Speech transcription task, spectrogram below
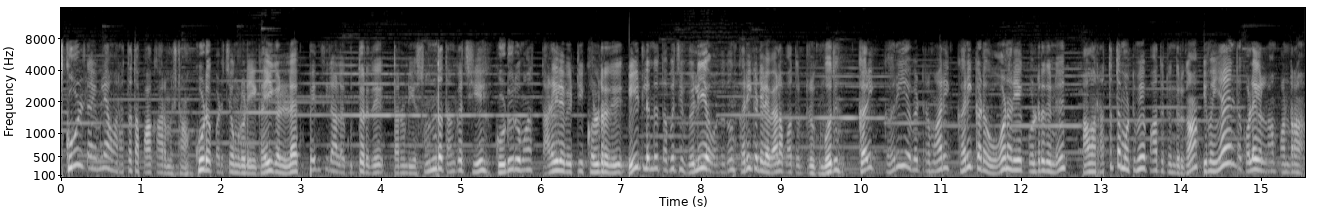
ஸ்கூல் டைம்லயே அவன் ரத்தத்தை பார்க்க ஆரம்பிச்சிட்டான். கூட படிச்சவங்களுடைய கைகளில் பென்சிலால குத்துறது தன்னுடைய சொந்த தங்கச்சியை கொடூரமா தலையில வெட்டி கொள்றது வீட்டுல இருந்து தப்பிச்சு வெளியே வந்ததும் கறிக்கடையில வேலை பார்த்துட்டு இருக்கும்போது கறி கறியை வெட்டுற மாதிரி கறிக்கடை ஓனரையே கொள்றதுன்னு அவன் ரத்தத்தை மட்டுமே பார்த்துட்டு இருந்திருக்கான். இவன் ஏன் இந்த கொலைகள்லாம் பண்றான்?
